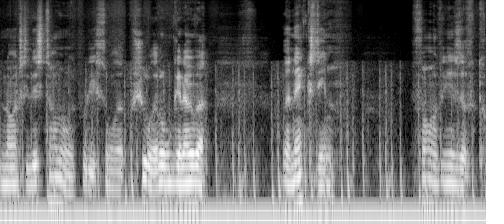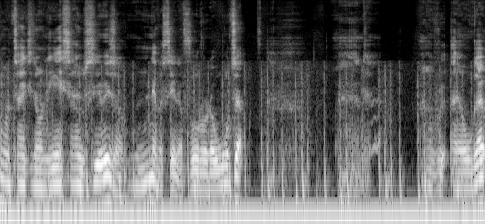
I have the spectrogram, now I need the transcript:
nicely this time. And we're pretty sure, sure they'll all get over the next in five years of commentating on the SO series. I've never seen a fall on water. And over it they all go.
